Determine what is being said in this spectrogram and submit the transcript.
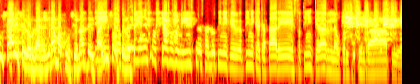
¿tú sabes el organigrama funcional del Sí, país o pero te lo tengo en estos casos el ministro de Salud tiene que, tiene que acatar esto, tiene que darle la autorización rápido.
